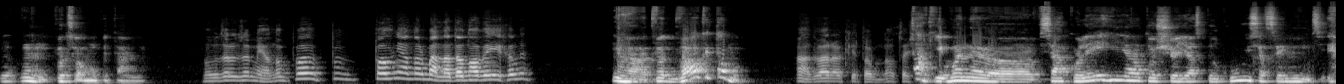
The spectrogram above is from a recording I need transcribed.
ну, по цьому питанню. Ну, зрозумів. Ну, по, по, вполне нормально. Давно виїхали? А, Два роки тому. А, два роки тому. Ну, то що? Так, і в мене е, вся колегія, то що я спілкуюся, це німці.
